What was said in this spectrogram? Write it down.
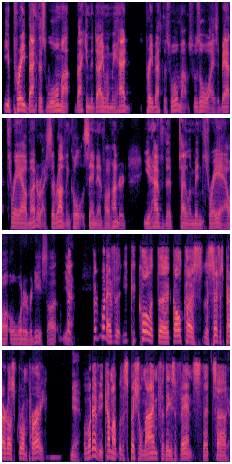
your pre Bathurst warm up back in the day when we had pre Bathurst warm ups was always about three hour motor race. So rather than call it the Sandown 500, you'd have the Tailem Bend three hour or whatever it is. So, yeah, but whatever. You could call it the Gold Coast, the Surfers Paradise Grand Prix. Yeah. Or whatever. You come up with a special name for these events that uh, Yeah.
